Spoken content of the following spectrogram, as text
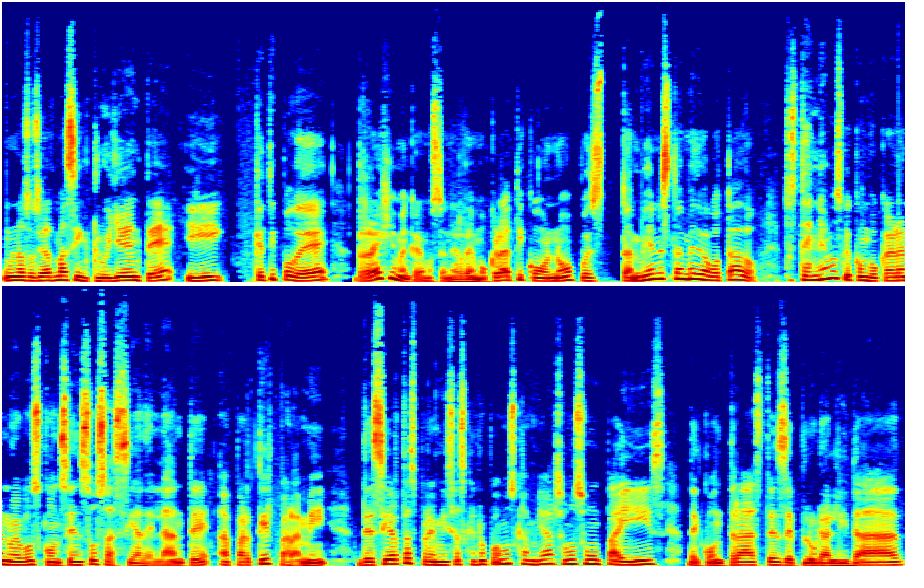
una sociedad más incluyente y qué tipo de régimen queremos tener, democrático o no, pues también está medio agotado. Entonces tenemos que convocar a nuevos consensos hacia adelante a partir, para mí, de ciertas premisas que no podemos cambiar. Somos un país de contrastes, de pluralidad,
